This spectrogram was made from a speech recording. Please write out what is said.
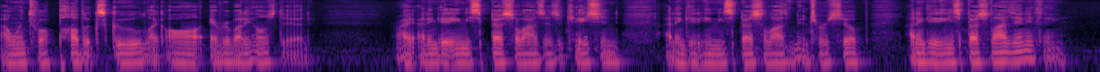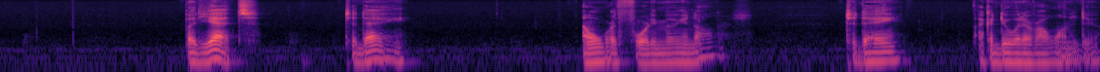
I went to a public school like all everybody else did. Right? I didn't get any specialized education. I didn't get any specialized mentorship. I didn't get any specialized anything. But yet, today, I'm worth $40 million. Today, I can do whatever I want to do.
